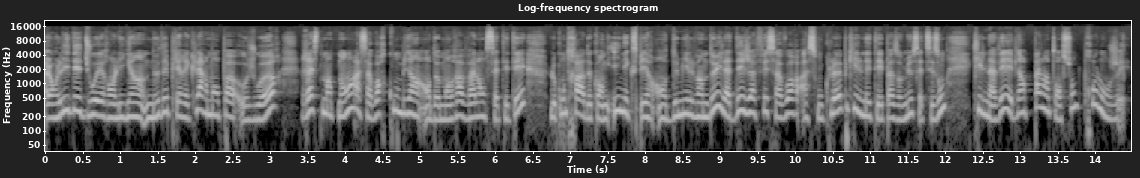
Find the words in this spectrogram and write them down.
Alors l'idée de jouer en Ligue 1 ne déplairait clairement pas aux joueurs. Reste maintenant à savoir combien en demandera Valence cet été. Le contrat de Kang-in expire en 2022. Il a déjà fait savoir à son club qu'il n'était pas au mieux cette saison, qu'il n'avait eh bien pas l'intention de prolonger.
